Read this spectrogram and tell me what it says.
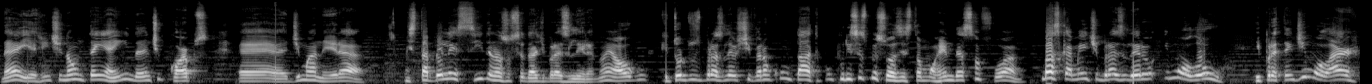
Né? E a gente não tem ainda anticorpos é, de maneira estabelecida na sociedade brasileira, não é algo que todos os brasileiros tiveram contato, então por isso as pessoas estão morrendo dessa forma. Basicamente, o brasileiro imolou e pretende imolar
